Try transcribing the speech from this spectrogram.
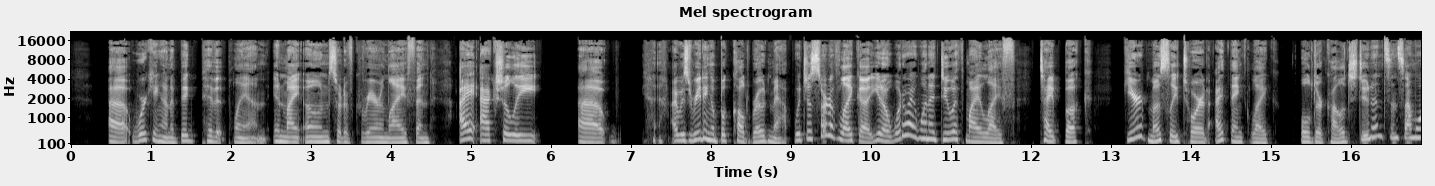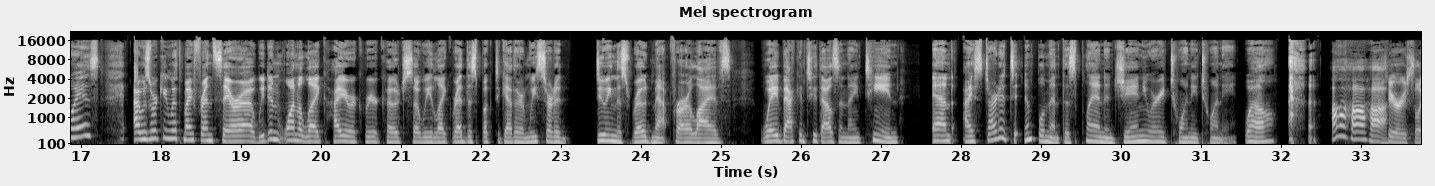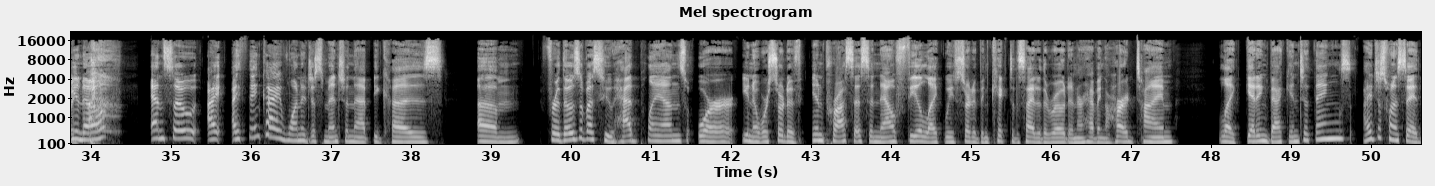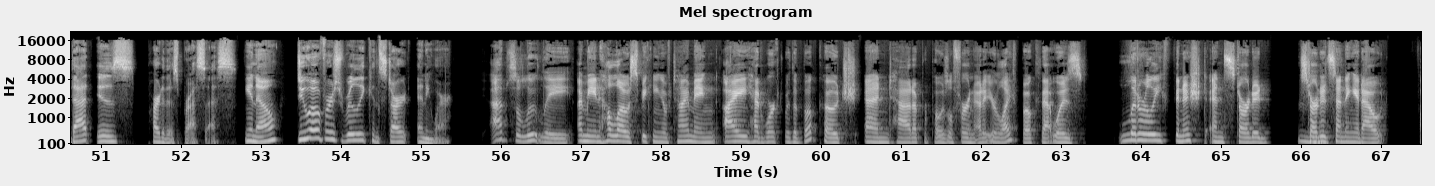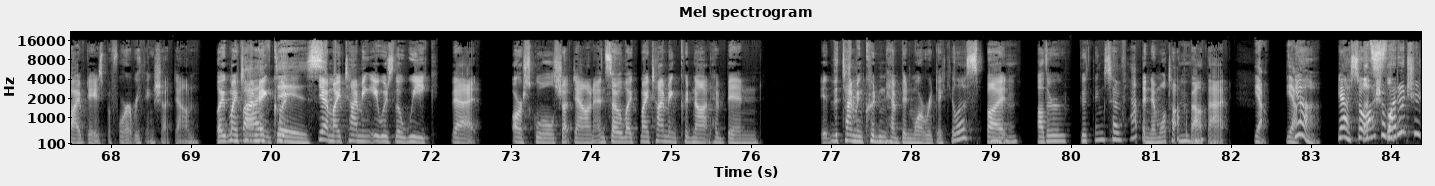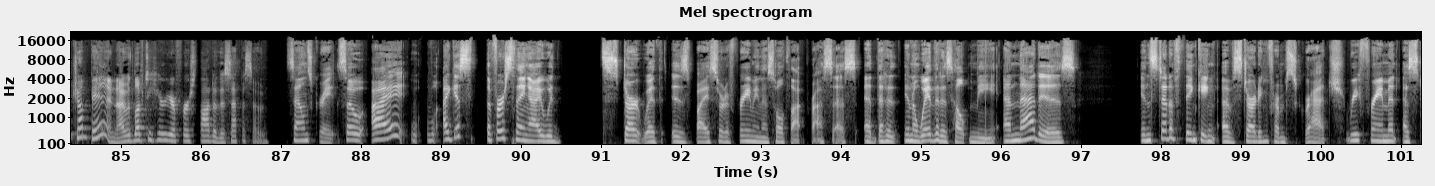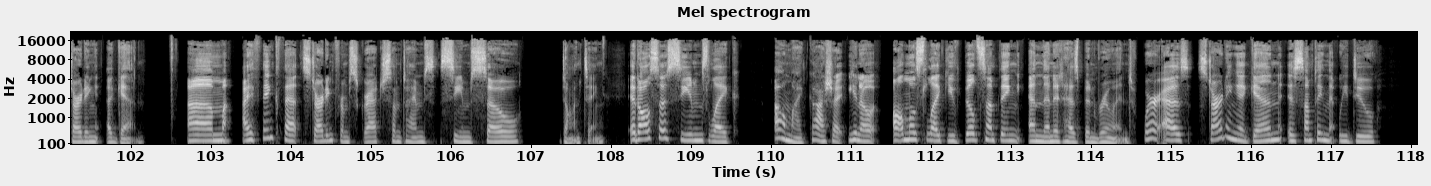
uh, working on a big pivot plan in my own sort of career and life. And I actually, uh, I was reading a book called Roadmap, which is sort of like a, you know, what do I want to do with my life type book, geared mostly toward, I think, like older college students in some ways. I was working with my friend Sarah. We didn't want to like hire a career coach. So we like read this book together and we started doing this roadmap for our lives way back in 2019. And I started to implement this plan in January 2020. Well, ha ha ha. Seriously. You know? and so I, I think I want to just mention that because um, for those of us who had plans or, you know, we're sort of in process and now feel like we've sort of been kicked to the side of the road and are having a hard time like getting back into things, I just want to say that is part of this process. You know, do overs really can start anywhere. Absolutely. I mean, hello, speaking of timing, I had worked with a book coach and had a proposal for an edit your life book that was literally finished and started started mm. sending it out 5 days before everything shut down. Like my timing could, days. Yeah, my timing it was the week that our school shut down and so like my timing could not have been it, the timing couldn't have been more ridiculous, but mm-hmm. other good things have happened and we'll talk mm-hmm. about that. Yeah. Yeah. Yeah. Yeah. So, Let's Asha, why don't you jump in? I would love to hear your first thought of this episode. Sounds great. So, I, I guess the first thing I would start with is by sort of framing this whole thought process that has, in a way that has helped me, and that is instead of thinking of starting from scratch, reframe it as starting again. Um, I think that starting from scratch sometimes seems so daunting. It also seems like, oh my gosh, I, you know, almost like you've built something and then it has been ruined. Whereas starting again is something that we do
